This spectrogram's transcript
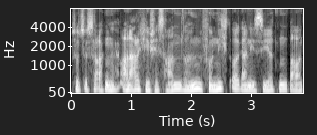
sozusagen anarchisches Handeln von nicht organisierten Bauern.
